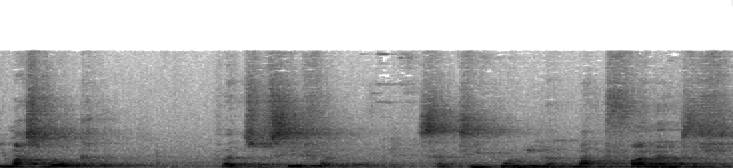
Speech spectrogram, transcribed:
imasom-bahoaka fa Josefa satria olona mampifanandrify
